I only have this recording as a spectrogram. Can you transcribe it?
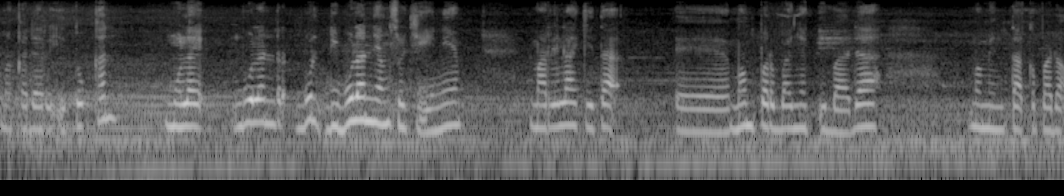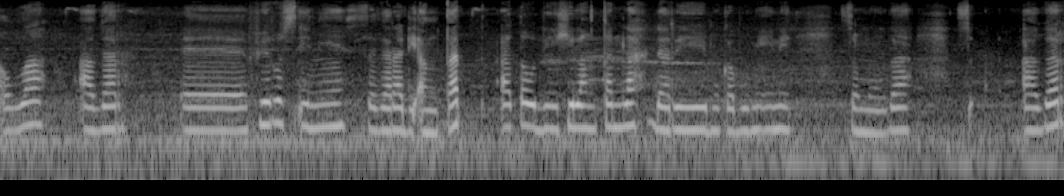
maka dari itu kan mulai bulan di bulan yang suci ini marilah kita eh, memperbanyak ibadah meminta kepada Allah agar eh, virus ini segera diangkat atau dihilangkanlah dari muka bumi ini. Semoga agar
